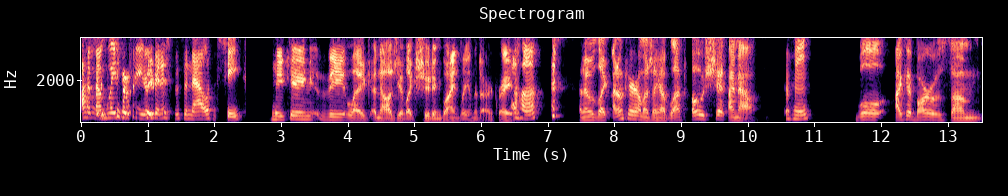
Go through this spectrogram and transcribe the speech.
I'm waiting for you to finish this analogy. Taking the like analogy of like shooting blindly in the dark, right? Uh-huh. and I was like, I don't care how much I have left. Oh shit, I'm out. Mm-hmm. Well, I could borrow some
